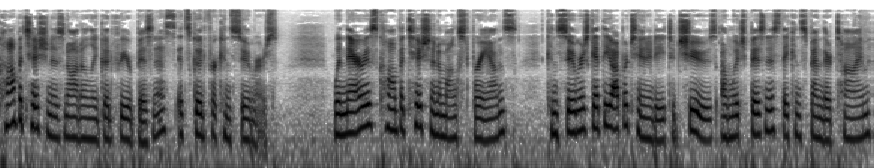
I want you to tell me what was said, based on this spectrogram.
Competition is not only good for your business, it's good for consumers. When there is competition amongst brands, consumers get the opportunity to choose on which business they can spend their time,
